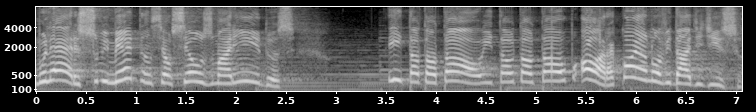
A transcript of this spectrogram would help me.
mulheres, submetam-se aos seus maridos, e tal, tal, tal, e tal, tal, tal. Ora, qual é a novidade disso?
